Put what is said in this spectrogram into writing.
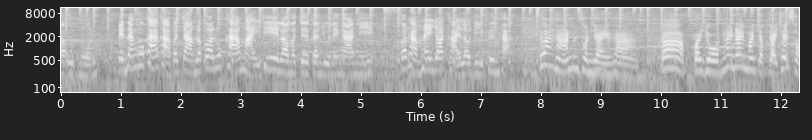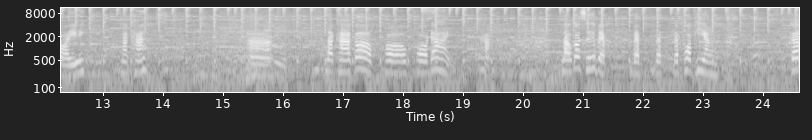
มาอุดหนุน เป็นทั้งลูกค้าขาประจำแล้วก็ลูกค้าใหม่ที่เรามาเจอกันอยู่ในงานนี้ ก็ทำให้ยอดขายเราดีขึ้นค่ะ เรื่องอาหารเป็นส่วนใหญ่ค่ะ ก็ประโยชน์ให้ได้มาจับจ่ายใช้สอยนะคะราคาก็พอพอได้ค่ะ เราก็ซื้อแบบแบบแบบแบบพอเพียง ก็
